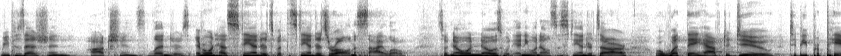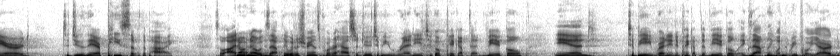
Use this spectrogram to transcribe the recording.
repossession, auctions, lenders. Everyone has standards, but the standards are all in a silo. So no one knows what anyone else's standards are or what they have to do to be prepared to do their piece of the pie. So I don't know exactly what a transporter has to do to be ready to go pick up that vehicle and to be ready to pick up the vehicle exactly when the repo yard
